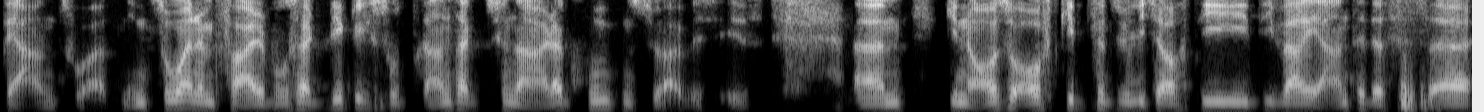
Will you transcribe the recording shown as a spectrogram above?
beantworten. In so einem Fall, wo es halt wirklich so transaktionaler Kundenservice ist. Ähm, genauso oft gibt es natürlich auch die, die Variante, dass es, äh,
